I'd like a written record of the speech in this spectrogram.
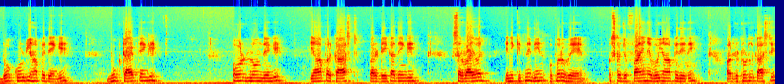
बुक कोड यहाँ पे देंगे, बुक टाइप देंगे ओल्ड लोन देंगे। यहाँ पर कास्ट पर डे का देंगे। सर्वाइवल यानी कितने दिन ऊपर हुए उसका जो फाइन है वो यहाँ पे दे दें और जो टोटल कास्ट है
